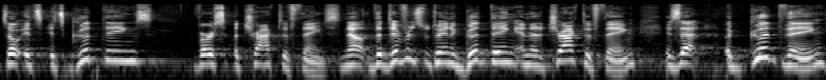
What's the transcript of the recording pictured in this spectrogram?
So it's, it's good things versus attractive things. Now, the difference between a good thing and an attractive thing is that a good thing,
